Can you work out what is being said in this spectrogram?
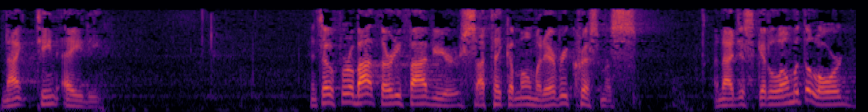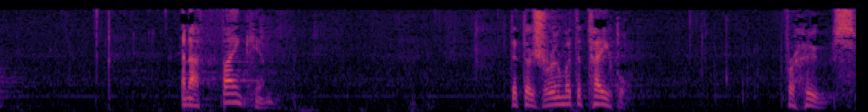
1980. And so for about 35 years, I take a moment every Christmas and I just get alone with the Lord and I thank Him that there's room at the table for whose.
